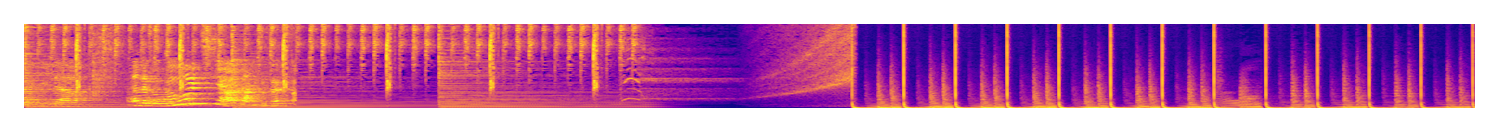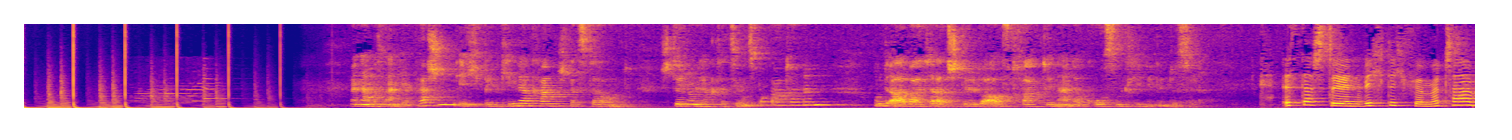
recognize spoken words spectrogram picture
wieder. Alles Hallo. gut? Ja, danke. Mein Name ist Anja Paschen, ich bin Kinderkrankenschwester und Still- und Laktationsberaterin und arbeite als Stillbeauftragte in einer großen Klinik in Düsseldorf. Ist das Stillen wichtig für Mütter?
